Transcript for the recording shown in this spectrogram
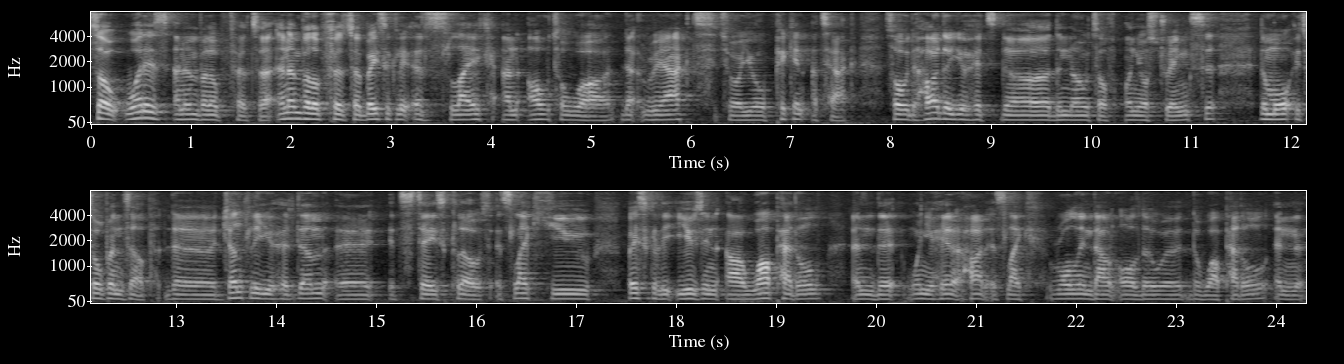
So what is an envelope filter? An envelope filter basically is like an auto wah that reacts to your picking attack. So the harder you hit the, the notes of on your strings, the more it opens up. The gently you hit them, uh, it stays closed. It's like you basically using a wah pedal and the, when you hit it hard, it's like rolling down all the, uh, the wah pedal and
